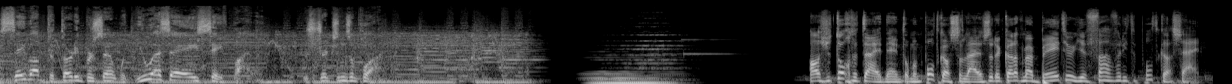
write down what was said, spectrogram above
Save up to 30% with USAA Safe Pilot. Restrictions apply. Als je toch de tijd neemt om een podcast te luisteren, dan kan het maar beter je favoriete podcast zijn.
